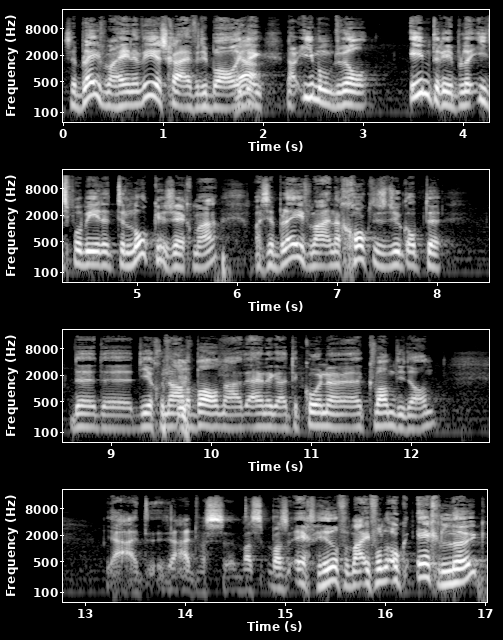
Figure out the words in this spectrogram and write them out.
ze bleef maar heen en weer schuiven, die bal. Ja. Ik denk, nou, iemand moet wel indribbelen, iets proberen te lokken, zeg maar. Maar ze bleef maar. En dan gokte ze natuurlijk op de, de, de diagonale bal. Nou, uiteindelijk uit de corner eh, kwam die dan. Ja, het, ja, het was, was, was echt heel veel. Maar ik vond het ook echt leuk.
